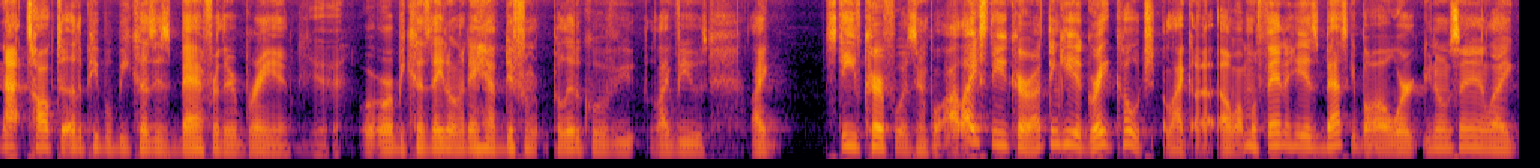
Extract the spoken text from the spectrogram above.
not talk to other people because it's bad for their brand. Yeah. or, or because they don't they have different political view, like views. Like Steve Kerr for example. I like Steve Kerr. I think he a great coach. Like uh, I'm a fan of his basketball work. You know what I'm saying? Like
